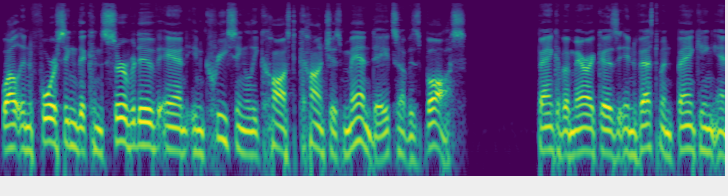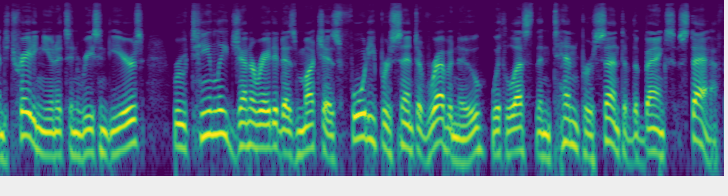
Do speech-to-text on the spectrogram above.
while enforcing the conservative and increasingly cost conscious mandates of his boss. Bank of America's investment banking and trading units in recent years routinely generated as much as 40% of revenue with less than 10% of the bank's staff.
